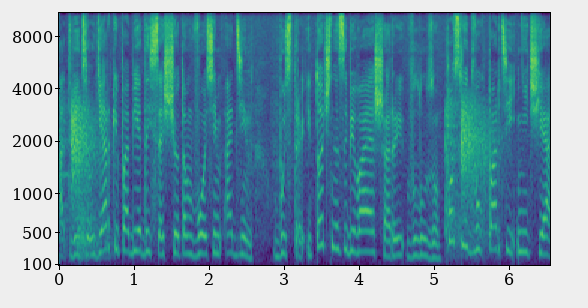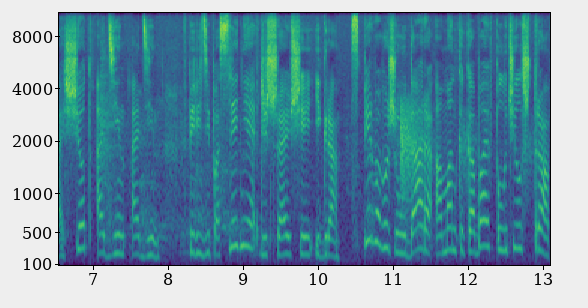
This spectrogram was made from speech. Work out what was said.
Ответил яркой победой со счетом 8-1, быстро и точно забивая шары в лузу. После двух партий ничья, счет 1-1. Впереди последняя решающая игра. С первого же удара Аман Какабаев получил штраф,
